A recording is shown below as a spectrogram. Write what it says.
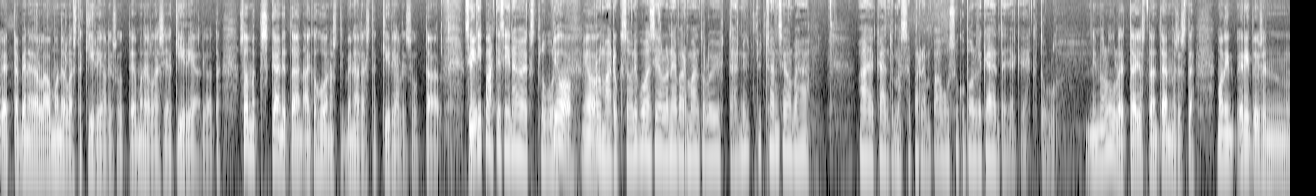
että Venäjällä on monenlaista kirjallisuutta ja monenlaisia kirjailijoita. Suomeksi käännetään aika huonosti venäläistä kirjallisuutta. Se tipahti siinä 90-luvun joo, joo. romahduksessa. Oli vuosi, jolloin ei varmaan tullut yhtään. Nyt, nythän se on vähän, vähän jo kääntymässä parempaa. Uusi sukupolvi kääntäjäkin ehkä tullut. Niin mä luulen, että jostain tämmöisestä. Mä olin erityisen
